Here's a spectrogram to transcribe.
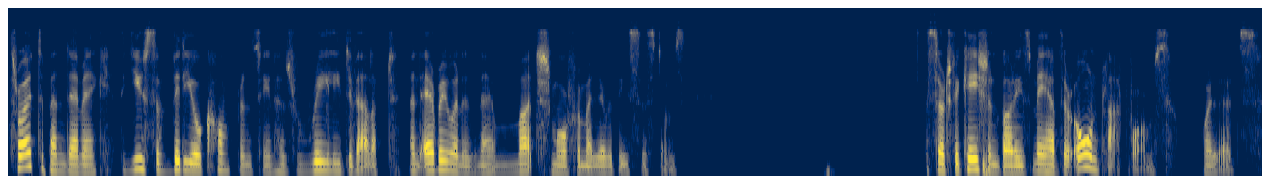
Throughout the pandemic, the use of video conferencing has really developed, and everyone is now much more familiar with these systems certification bodies may have their own platforms, whether it's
